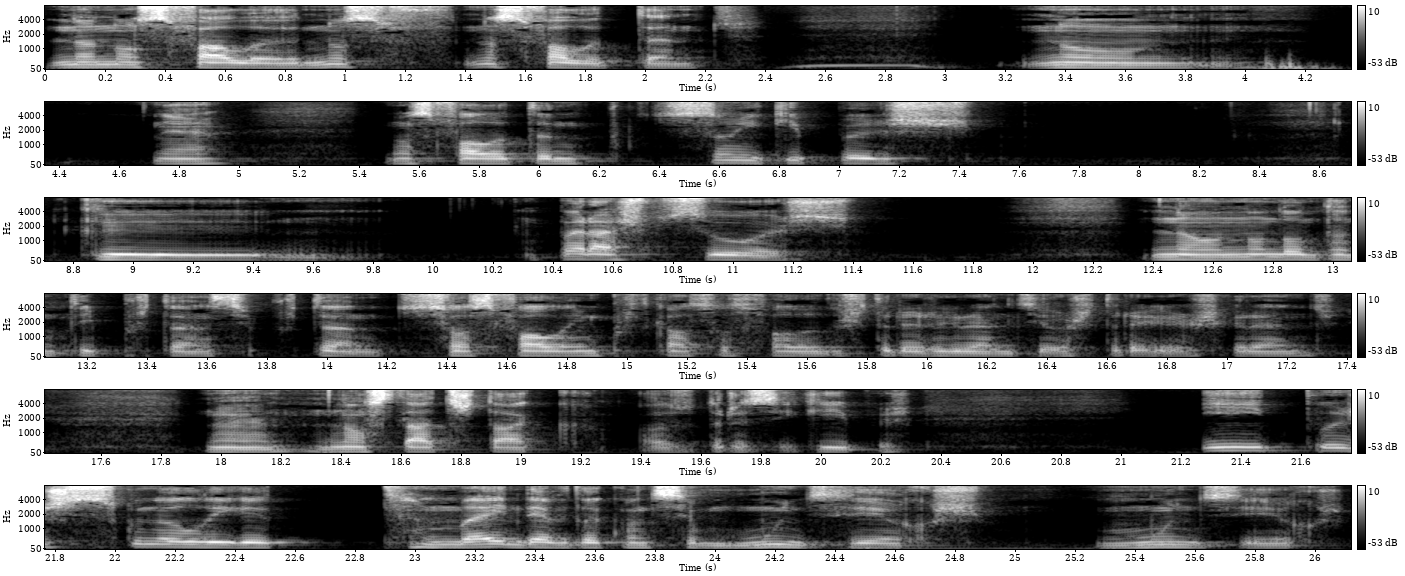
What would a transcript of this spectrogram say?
não, não se fala, não se, não se fala tanto. Não, né? não se fala tanto porque são equipas que para as pessoas não, não dão tanta importância. Portanto, só se fala em Portugal, só se fala dos três grandes e aos três grandes, não é? Não se dá destaque às outras equipas. E depois, segunda liga, também deve de acontecer muitos erros, muitos erros.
